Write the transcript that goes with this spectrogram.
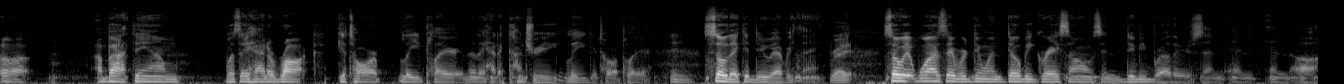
uh, about them was they had a rock guitar lead player, and then they had a country lead guitar player, so they could do everything. Right. So it was they were doing Dobie Gray songs and Doobie Brothers and and and uh,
